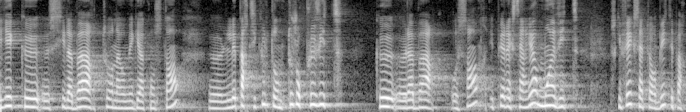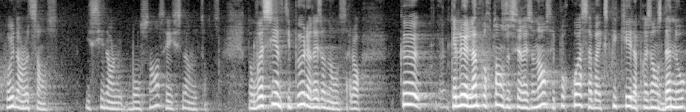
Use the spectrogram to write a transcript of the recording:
voyez que euh, si la barre tourne à oméga constant, les particules tournent toujours plus vite que la barre au centre, et puis à l'extérieur, moins vite. Ce qui fait que cette orbite est parcourue dans l'autre sens. Ici dans le bon sens et ici dans l'autre sens. Donc voici un petit peu les résonances. Alors que, quelle est l'importance de ces résonances et pourquoi ça va expliquer la présence d'anneaux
